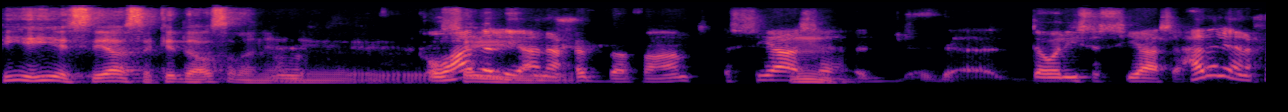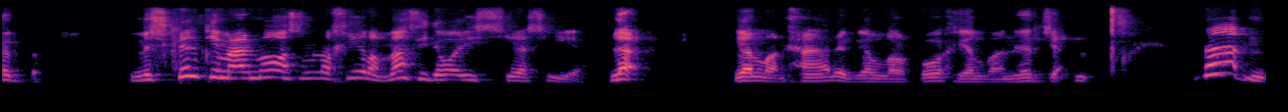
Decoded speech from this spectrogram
هي هي السياسة كده أصلا يعني وهذا شيء- اللي أنا أحبه فهمت؟ السياسة مم. كواليس السياسة. هذا اللي أنا أحبه. مشكلتي مع المواسم الأخيرة ما في كواليس سياسية. لا يلا نحارب يلا نروح يلا نرجع. ما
